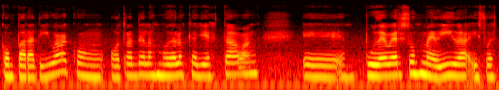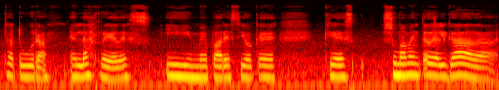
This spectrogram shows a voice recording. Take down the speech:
comparativa con otras de las modelos que allí estaban, eh, pude ver sus medidas y su estatura en las redes y me pareció que, que es sumamente delgada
